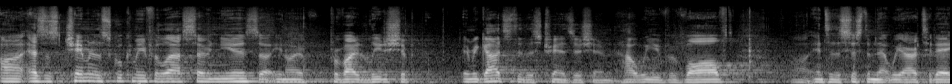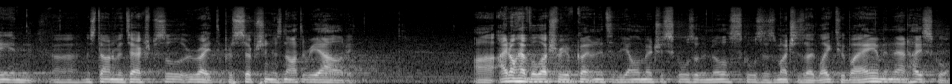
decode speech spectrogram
Uh, As the chairman of the school committee for the last seven years, uh, you know, I've provided leadership in regards to this transition, how we've evolved uh, into the system that we are today, and uh, Ms. Donovan's absolutely right, the perception is not the reality. Uh, I don't have the luxury of going into the elementary schools or the middle schools as much as I'd like to, but I am in that high school.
